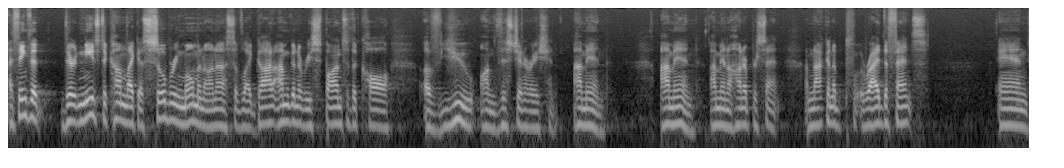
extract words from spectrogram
I think that there needs to come like a sobering moment on us of like, God, I'm going to respond to the call of you on this generation. I'm in. I'm in. I'm in 100%. I'm not going to ride the fence and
